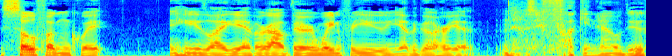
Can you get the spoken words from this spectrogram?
so fucking quick. And he's like, "Yeah, they're out there waiting for you. You have to go. Hurry up." And I was like, "Fucking hell, dude."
